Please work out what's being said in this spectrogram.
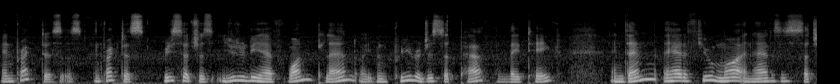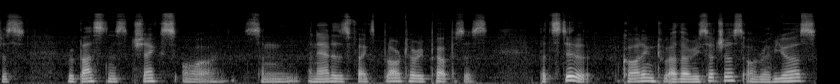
In practices, in practice, researchers usually have one planned or even pre-registered path that they take, and then they add a few more analyses such as robustness checks or some analysis for exploratory purposes. But still, according to other researchers or reviewers,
